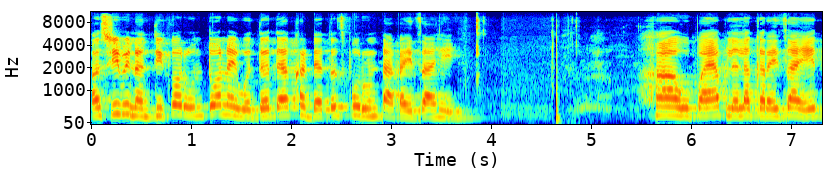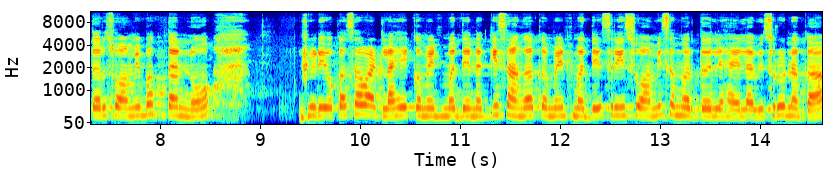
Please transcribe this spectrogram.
अशी विनंती करून तो नैवेद्य त्या खड्ड्यातच पुरून टाकायचा आहे. हा उपाय आपल्याला करायचा आहे. तर स्वामी भक्तांनो व्हिडिओ कसा वाटला हे कमेंटमध्ये नक्की सांगा. कमेंटमध्ये श्री स्वामी समर्थ लिहायला विसरू नका.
